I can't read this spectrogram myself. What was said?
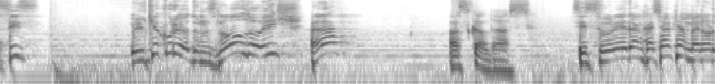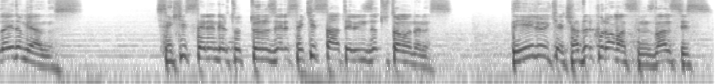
Siz ülke kuruyordunuz. Ne oldu o iş? He? Az kaldı az. Siz Suriye'den kaçarken ben oradaydım yalnız. Sekiz senedir tuttuğunuz yeri sekiz saat elinizde tutamadınız. Değil ülke, çadır kuramazsınız lan siz.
